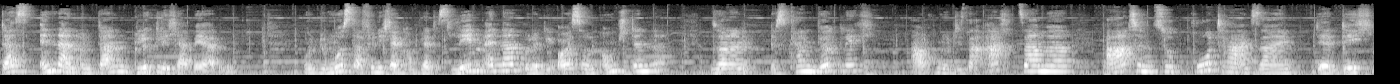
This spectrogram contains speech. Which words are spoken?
das ändern und dann glücklicher werden. Und du musst dafür nicht dein komplettes Leben ändern oder die äußeren Umstände, sondern es kann wirklich auch nur dieser achtsame Atemzug pro Tag sein, der dich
